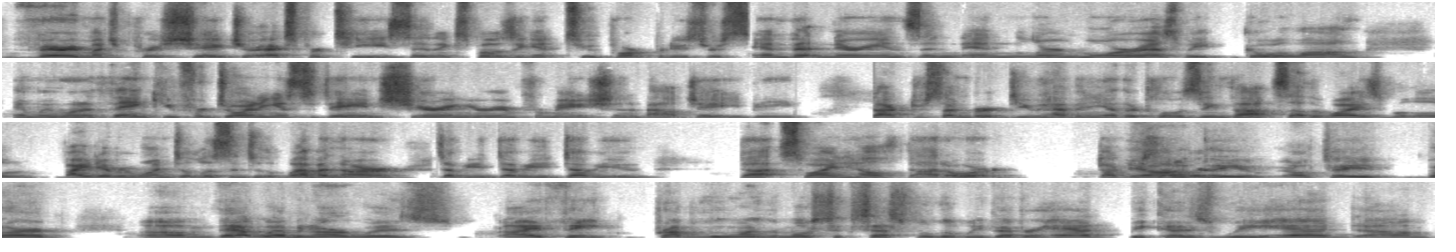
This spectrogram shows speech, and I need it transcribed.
very much appreciate your expertise in exposing it to pork producers and veterinarians and, and learn more as we go along. And we want to thank you for joining us today and sharing your information about JEV. Dr. Sundberg, do you have any other closing thoughts? Otherwise, we'll invite everyone to listen to the webinar, www.swinehealth.org. Dr. Yeah, Sundberg? I'll tell you, I'll tell you, Barb, um, that webinar was, I think, probably one of the most successful that we've ever had because we had um,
